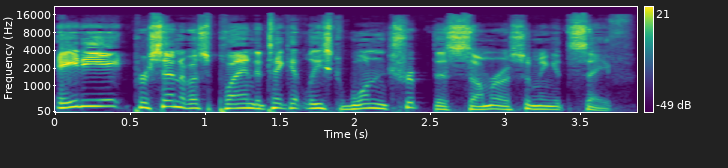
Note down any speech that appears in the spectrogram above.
88% of us plan to take at least one trip this summer, assuming it's safe.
